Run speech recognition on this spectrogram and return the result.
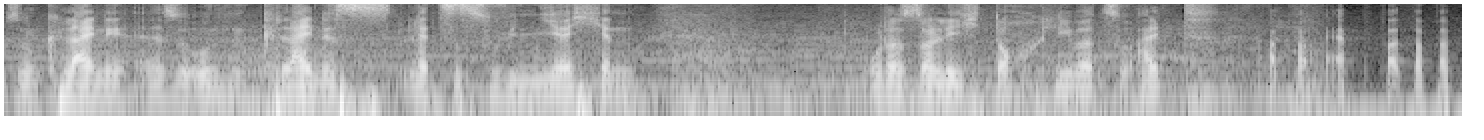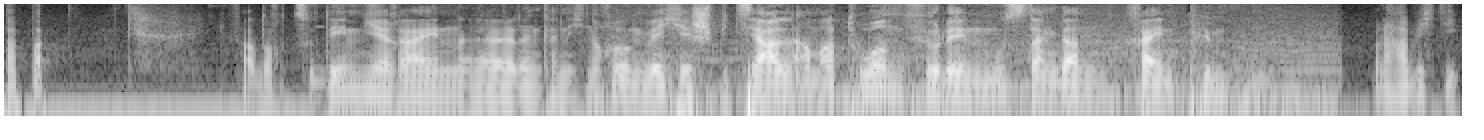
So ein kleine, also unten ein kleines letztes Souvenirchen. Oder soll ich doch lieber zu... Halt! Ich fahre doch zu dem hier rein. Äh, dann kann ich noch irgendwelche Spezialarmaturen für den Mustang dann reinpimpen. Oder habe ich die?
